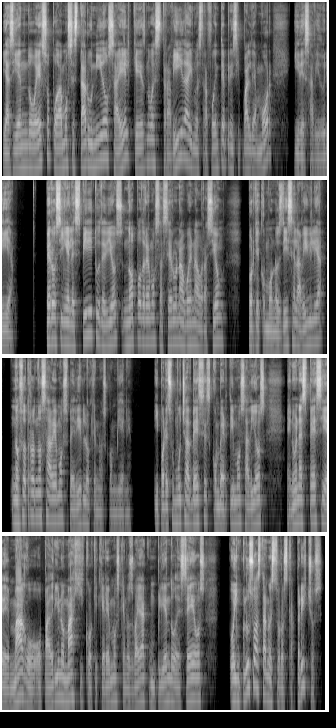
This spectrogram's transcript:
y haciendo eso podamos estar unidos a Él, que es nuestra vida y nuestra fuente principal de amor y de sabiduría. Pero sin el Espíritu de Dios no podremos hacer una buena oración, porque como nos dice la Biblia, nosotros no sabemos pedir lo que nos conviene. Y por eso muchas veces convertimos a Dios en una especie de mago o padrino mágico que queremos que nos vaya cumpliendo deseos o incluso hasta nuestros caprichos.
